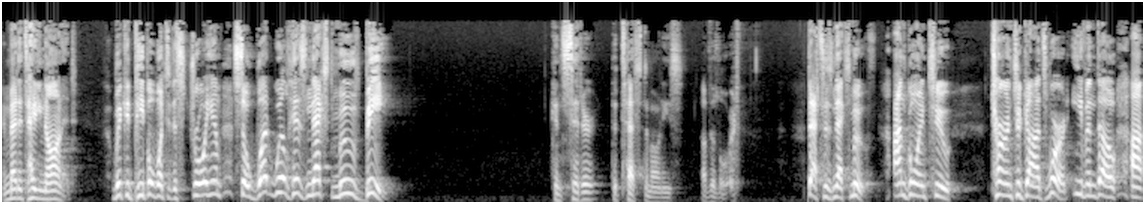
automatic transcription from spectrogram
and meditating on it. Wicked people want to destroy him, so what will his next move be? Consider the testimonies of the Lord. That's his next move. I'm going to turn to God's word, even though uh,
